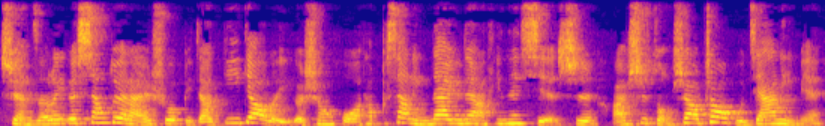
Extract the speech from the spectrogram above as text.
选择了一个相对来说比较低调的一个生活。他不像林黛玉那样天天写诗，而是总是要照顾家里面。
